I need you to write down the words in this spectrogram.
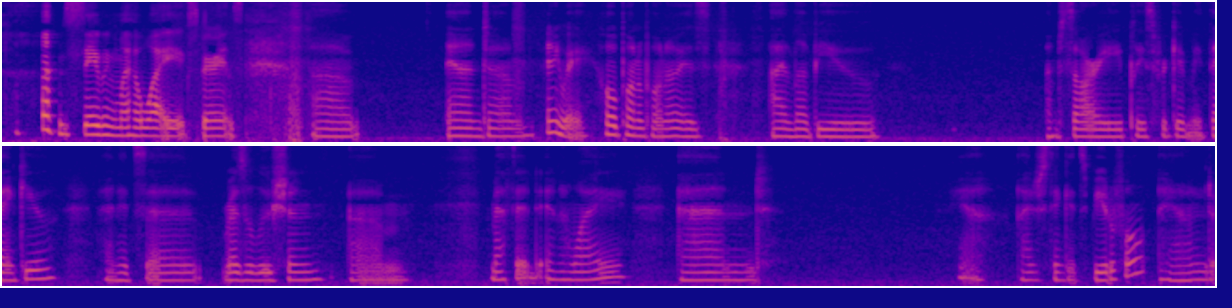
I'm saving my Hawaii experience. Um, and um, anyway, Ho'oponopono is I love you. I'm sorry. Please forgive me. Thank you. And it's a resolution um, method in Hawaii. And yeah, I just think it's beautiful. And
